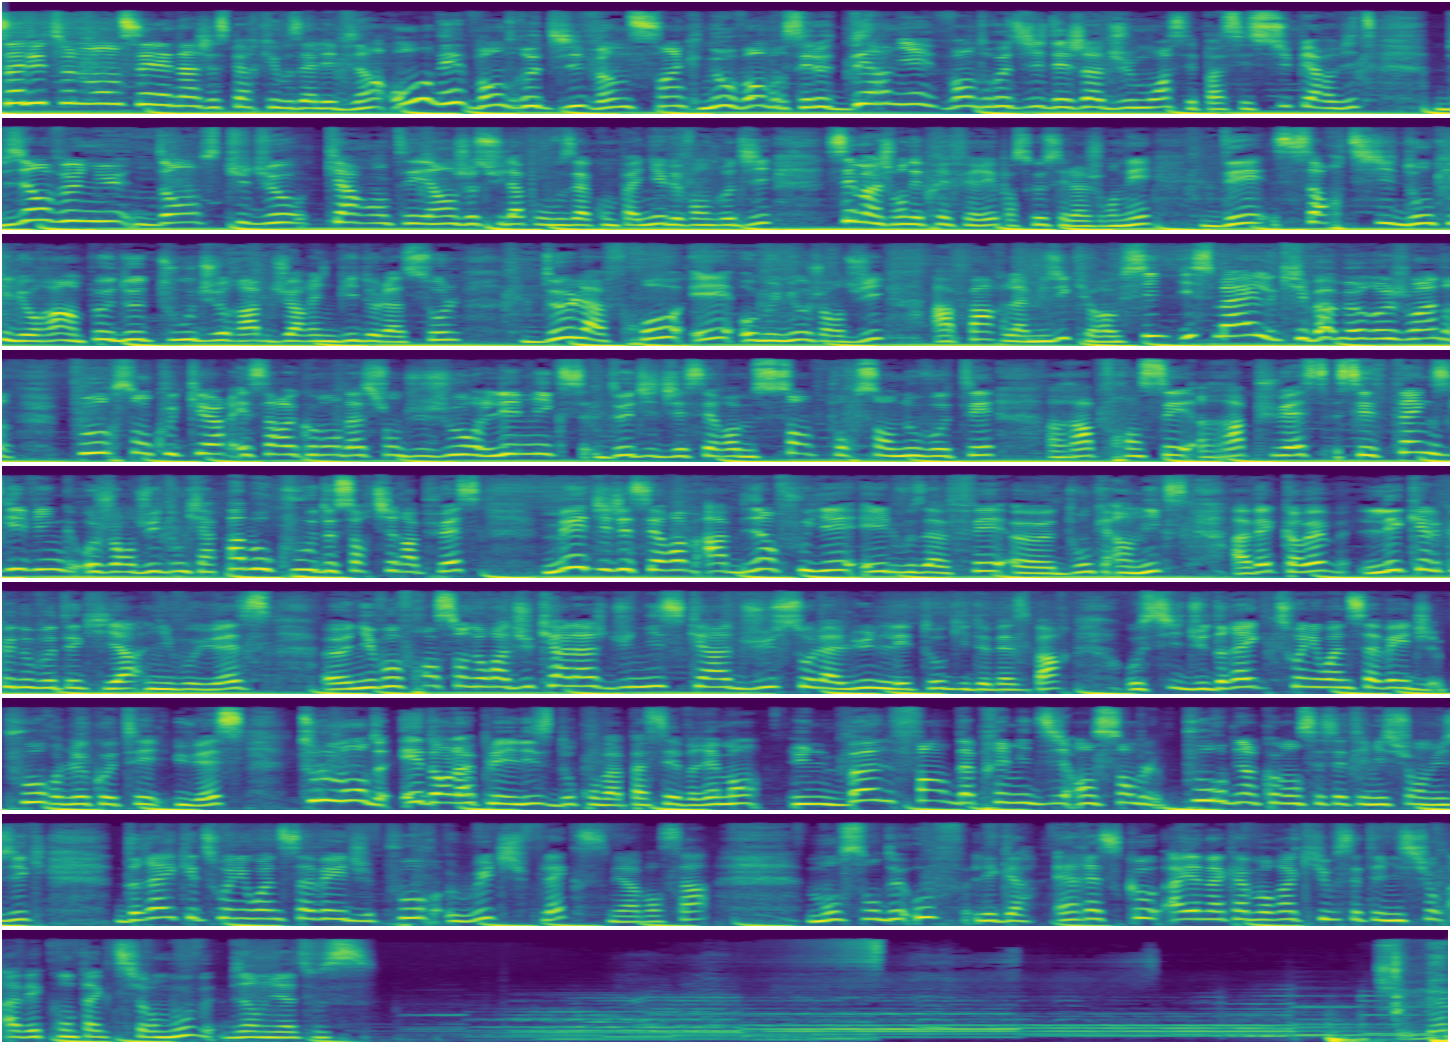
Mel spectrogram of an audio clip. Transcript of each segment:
Salut tout le monde, c'est Elena, j'espère que vous allez bien. On est vendredi 25 novembre, c'est le dernier vendredi déjà du mois, c'est passé super vite. Bienvenue dans Studio 41, je suis là pour vous accompagner le vendredi. C'est ma journée préférée parce que c'est la journée des sorties. Donc il y aura un peu de tout, du rap, du R&B, de la soul, de l'afro. Et au menu aujourd'hui, à part la musique, il y aura aussi Ismaël qui va me rejoindre pour son coup de cœur et sa recommandation du jour. Les mix de DJ Serum 100% nouveauté, rap français, rap US. C'est Thanksgiving aujourd'hui, donc il n'y a pas beaucoup de sorties rap US, mais DJ Serum a bien fouillé et il vous a fait euh, donc un mix avec quand même les quelques nouveautés qu'il y a niveau US. Euh, niveau France, on aura du Kalash, du Niska, du Sola Lune, Leto, Guy de Besbar, aussi du Drake, 21 Savage pour le côté US. Tout le monde est dans la playlist, donc on va passer vraiment une bonne fin d'après-midi ensemble pour bien commencer cette émission en musique. Drake et 21 Savage pour Rich Flex, mais avant ça, mon son de ouf, les gars. RSCO, Ayana Kamora qui ouvre cette émission avec Contact sur Move. Bienvenue à tous.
